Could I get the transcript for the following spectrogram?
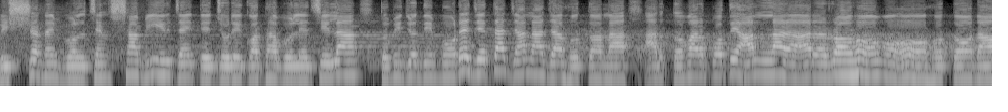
বিশ্বনবী বলছেন, স্বামীর চাইতে জোরে কথা বলেছিলা, তুমি যদি মরে যেতা জানাজা হতো না, আর তোমার প্রতি আল্লাহ আর রহম হতো না।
